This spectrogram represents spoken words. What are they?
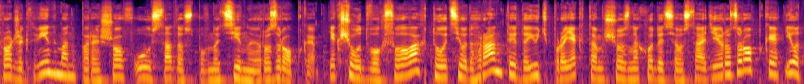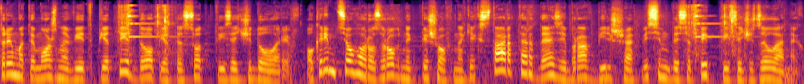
Project Wingman перейшов у статус повноцінної розробки. Якщо у двох словах, то ці от гранти дають проєктам, що знаходяться у стадії розробки, і отримати можна від 5 до 500 тисяч доларів. Окрім цього, розробник пішов на Kickstarter, де зібрав більше 80 тисяч зелених.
